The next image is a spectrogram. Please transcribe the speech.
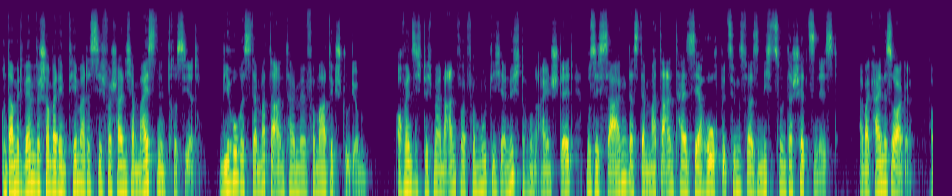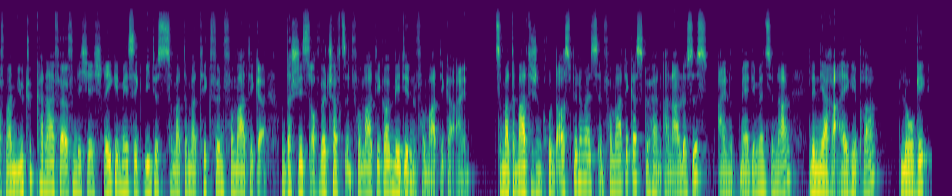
Und damit wären wir schon bei dem Thema, das dich wahrscheinlich am meisten interessiert. Wie hoch ist der Matheanteil im Informatikstudium? Auch wenn sich durch meine Antwort vermutlich Ernüchterung einstellt, muss ich sagen, dass der Matheanteil sehr hoch bzw. nicht zu unterschätzen ist. Aber keine Sorge, auf meinem YouTube-Kanal veröffentliche ich regelmäßig Videos zur Mathematik für Informatiker und das schließt auch Wirtschaftsinformatiker und Medieninformatiker ein. Zur mathematischen Grundausbildung als Informatikers gehören Analysis, ein- und mehrdimensional, lineare Algebra, Logik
